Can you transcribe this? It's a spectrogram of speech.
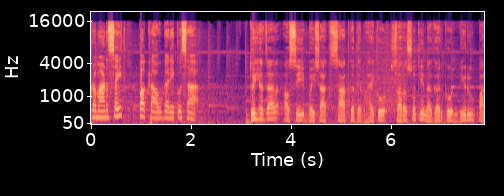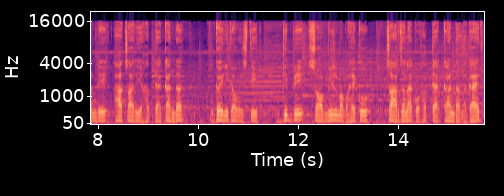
प्रमाणसहित पक्राउ गरेको छ। दुई हजार अस्सी वैशाख सात गते भएको सरस्वती नगरको निरु पाण्डे आचार्य हत्याकाण्ड गैरी गाउँ स्थित दिव्य समिलमा भएको चारजनाको हत्याकाण्ड लगायत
